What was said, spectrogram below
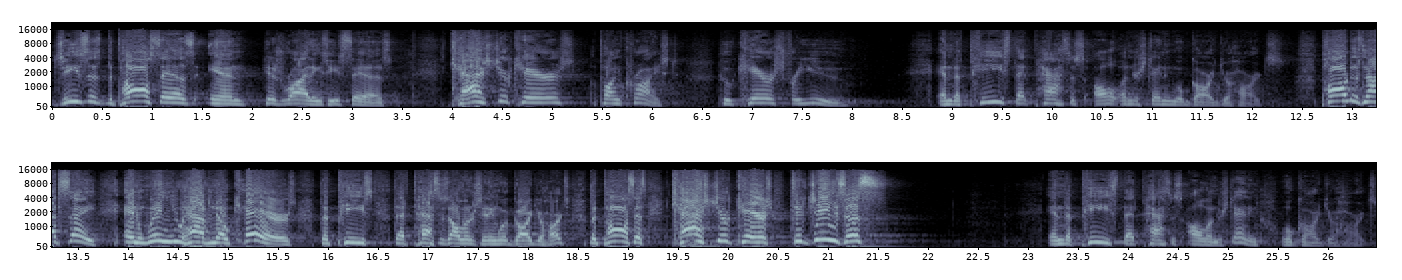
Jesus, the Paul says in his writings, he says, Cast your cares upon Christ, who cares for you, and the peace that passes all understanding will guard your hearts. Paul does not say, and when you have no cares, the peace that passes all understanding will guard your hearts. But Paul says, cast your cares to Jesus, and the peace that passes all understanding will guard your hearts.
